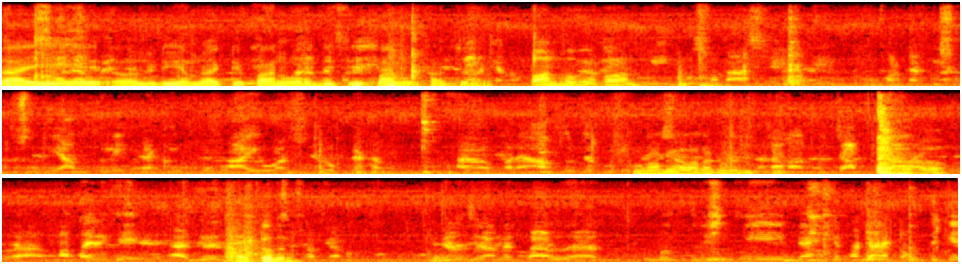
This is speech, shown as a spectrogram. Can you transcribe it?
তাই অলরেডি আমরা একটি পান অর্ডার দিয়েছি। পান খাওয়ার জন্য। পান হবে পান। সরকার কি সত্যি সত্যি আন্তরিক নাকি লোক মানে আমি আলাদা করে দিচ্ছি। আরেকটা দেন। সরকার। বেনজির আহমেদ তার বত্রিশটি ব্যাংকে থাকা অ্যাকাউন্ট থেকে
